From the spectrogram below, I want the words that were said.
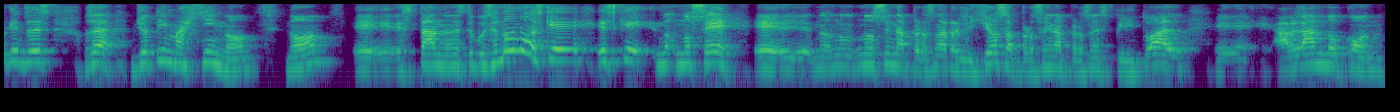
ok. Entonces, o sea, yo te imagino, ¿no? Eh, estando en este posición. No, no, es que, es que, no, no sé, eh, no, no, no, soy una persona religiosa, pero soy una persona espiritual, eh, hablando con,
